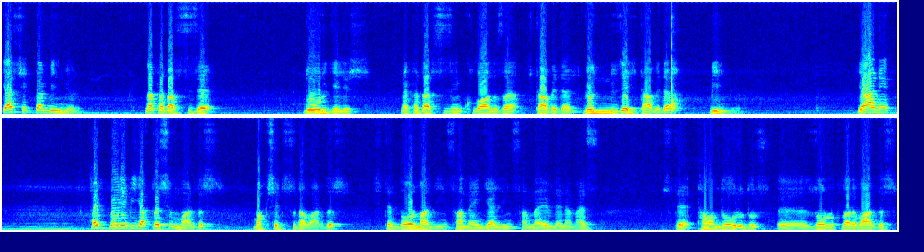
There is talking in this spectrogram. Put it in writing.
gerçekten bilmiyorum ne kadar size doğru gelir, ne kadar sizin kulağınıza hitap eder, gönlünüze hitap eder bilmiyorum. Yani hep böyle bir yaklaşım vardır. Bakış açısı da vardır. İşte normal bir insan engelli insanla evlenemez. İşte tamam doğrudur. Ee, zorlukları vardır.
